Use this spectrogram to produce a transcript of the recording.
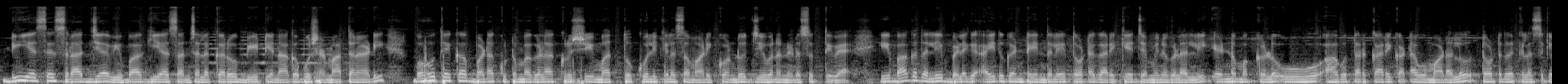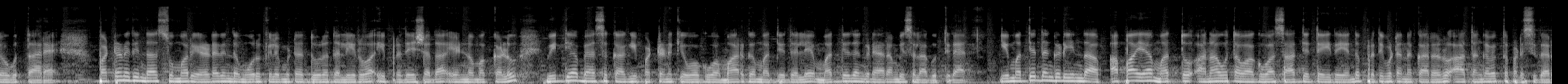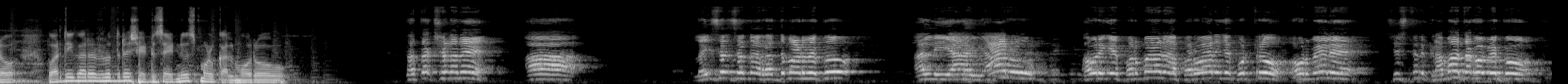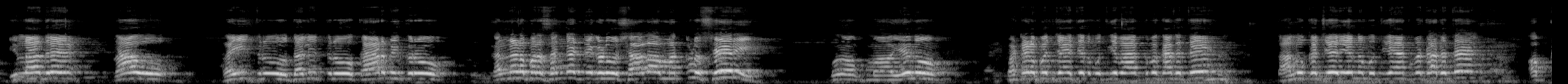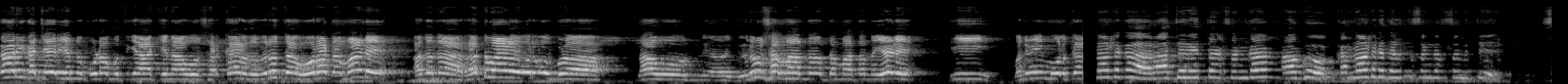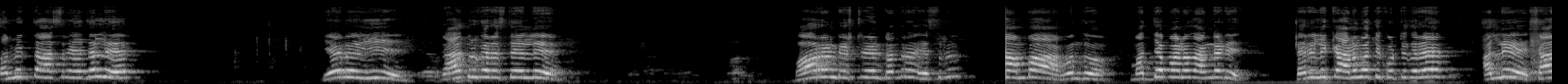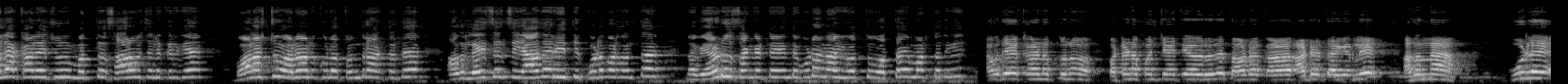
ಡಿಎಸ್ಎಸ್ ರಾಜ್ಯ ವಿಭಾಗೀಯ ಸಂಚಾಲಕರು ಬಿಟಿ ನಾಗಭೂಷಣ್ ಮಾತನಾಡಿ, ಬಹುತೇಕ ಬಡ ಕುಟುಂಬಗಳ ಕೃಷಿ ಮತ್ತು ಕೂಲಿ ಕೆಲಸ ಮಾಡಿಕೊಂಡು ಜೀವನ ನಡೆಸುತ್ತಿವೆ. ಈ ಭಾಗದಲ್ಲಿ ಬೆಳಗ್ಗೆ ಐದು ಗಂಟೆಯಿಂದಲೇ ತೋಟಗಾರಿಕೆ ಜಮೀನುಗಳಲ್ಲಿ ಹೆಣ್ಣು ಮಕ್ಕಳು ಹೂವು ಹಾಗೂ ತರಕಾರಿ ಕಟಾವು ಮಾಡಲು ತೋಟದ ಕೆಲಸಕ್ಕೆ ಹೋಗುತ್ತಾರೆ. ಪಟ್ಟಣದಿಂದ ಸುಮಾರು ಎರಡರಿಂದ ಮೂರು ಕಿಲೋಮೀಟರ್ ದೂರದಲ್ಲಿರುವ ಈ ಪ್ರದೇಶದ ಹೆಣ್ಣು ಮಕ್ಕಳು ವಿದ್ಯಾಭ್ಯಾಸಕ್ಕಾಗಿ ಪಟ್ಟಣಕ್ಕೆ ಹೋಗುವ ಮಾರ್ಗ ಮಧ್ಯದಲ್ಲೇ ಮದ್ಯದಂಗಡಿ ಆರಂಭಿಸಲಾಗುತ್ತಿದೆ. ಈ ಮದ್ಯದಂಗಡಿಯಿಂದ ಅಪಾಯ ಮತ್ತು ಅನಾಹುತವಾಗುವ ಸಾಧ್ಯತೆ ಇದೆ ಎಂದು ಪ್ರತಿಭಟನಾಕಾರರು ಆತಂಕ ವ್ಯಕ್ತಪಡಿಸಿದರು. ವರದಿಗಾರರು Rudresh two side news Molakalmuru ತತ್ಕ್ಷಣವೇ ಆ ಲೈಸೆನ್ಸ್ ಅನ್ನ ರದ್ದು ಮಾಡಬೇಕು. ಅಲ್ಲಿ ಯಾರು ಅವರಿಗೆ ಪರಮಾನ, ಪರವಾನಿಗೆ ಕೊಟ್ಟರು ಅವ್ರ ಮೇಲೆ ಶಿಸ್ತಿನ ಕ್ರಮ ತಗೋಬೇಕು. ಇಲ್ಲಾಂದ್ರೆ ನಾವು ರೈತರು, ದಲಿತರು, ಕಾರ್ಮಿಕರು ಕನ್ನಡ ಪರ ಸಂಘಟನೆಗಳು, ಶಾಲಾ ಮಕ್ಕಳು ಸೇರಿ ಏನು ಪಟ್ಟಣ ಪಂಚಾಯತಿಯನ್ನು ಮುತ್ತಿಗೆ ಹಾಕಬೇಕಾಗತ್ತೆ. ತಾಲೂಕು ಕಚೇರಿಯನ್ನು ಮುತ್ತಿಗೆ ಹಾಕಬೇಕಾಗತ್ತೆ. ಅಬ್ಕಾರಿ ಕಚೇರಿಯನ್ನು ಕೂಡ ಮುತ್ತಿಗೆ ಹಾಕಿ ನಾವು ಸರ್ಕಾರದ ವಿರುದ್ಧ ಹೋರಾಟ ಮಾಡಿ ಅದನ್ನ ರದ್ದು ಮಾಡೋವರೆಗೂ ನಾವು ವಿರೋಧಿಸಲ್ಲ ಅನ್ನೋಂಥ ಮಾತನ್ನು ಹೇಳಿ ಈ ಮನವಿ ಮೂಲಕ ಕರ್ನಾಟಕ ರಾಜ್ಯ ರೈತ ಸಂಘ ಹಾಗೂ ಕರ್ನಾಟಕ ದಲಿತ ಸಂಘ ಸಮಿತಿ ಸಂಯುಕ್ತ ಆಶ್ರಯದಲ್ಲಿ ಏನು ಈ ರಾಯದುರ್ಗ ರಸ್ತೆಯಲ್ಲಿ ಬಾರ್ ಅಂಡ್ ರೆಸ್ಟೋರೆಂಟ್ ಅಂದ್ರೆ ಹೆಸರು ಎಂಬ ಒಂದು ಮದ್ಯಪಾನದ ಅಂಗಡಿ ತೆರೀಲಿಕ್ಕೆ ಅನುಮತಿ ಕೊಟ್ಟಿದ್ದಾರೆ. ಅಲ್ಲಿ ಶಾಲಾ, ಕಾಲೇಜು ಮತ್ತು ಸಾರ್ವಜನಿಕರಿಗೆ ಬಹಳಷ್ಟು ಅನಾನುಕೂಲ ತೊಂದರೆ ಆಗ್ತದೆ. ಅದು ಲೈಸೆನ್ಸ್ ಯಾವುದೇ ರೀತಿ ಕೊಡಬಾರ್ದಂತ ನಾವು ಎರಡೂ ಸಂಘಟನೆಯಿಂದ ಕೂಡ ನಾವು ಇವತ್ತು ಒತ್ತಾಯ ಮಾಡ್ತಾ ಇದೀವಿ. ಯಾವುದೇ ಕಾರಣಕ್ಕೂ ಪಟ್ಟಣ ಪಂಚಾಯತಿ ಅವರದ್ದು ತಾಡ ಆಡಳಿತ ಆಗಿರಲಿ, ಅದನ್ನ ಕೂಡಲೇ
